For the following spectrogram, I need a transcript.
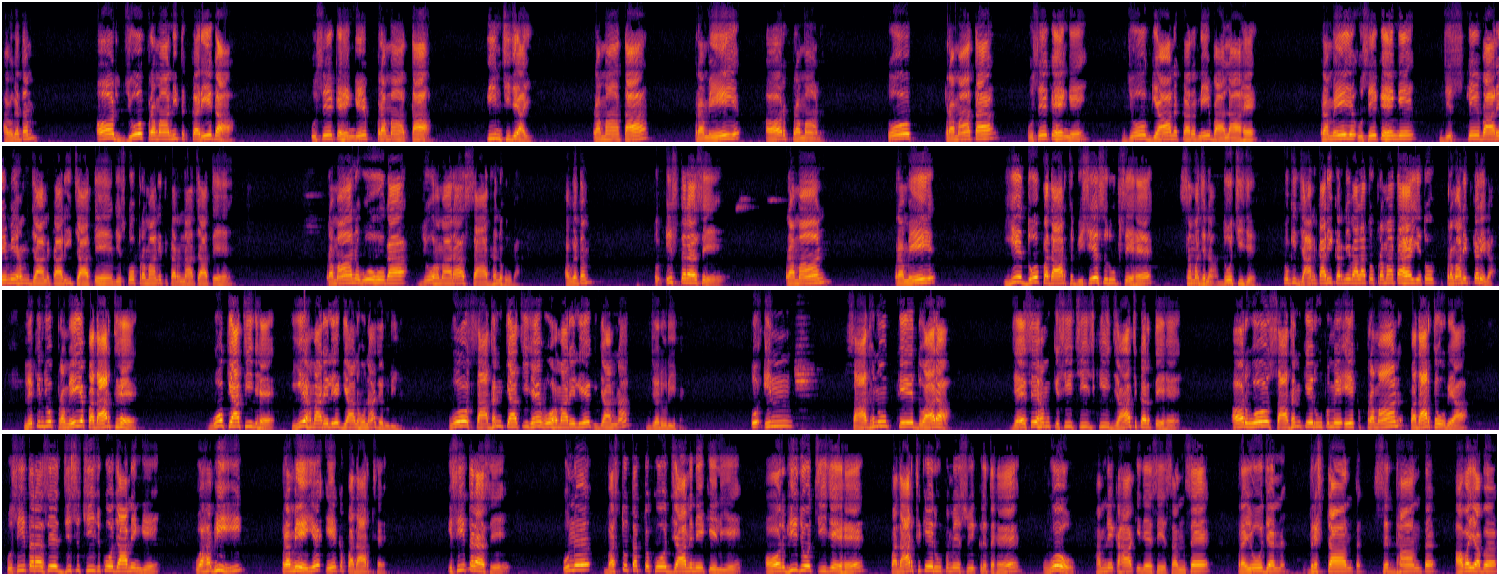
अवगतम? और जो प्रमाणित करेगा, उसे कहेंगे प्रमाता। तीन चीज़ें आई। प्रमाता, प्रमेय और प्रमाण। तो प्रमाता उसे कहेंगे जो ज्ञान करने वाला है। प्रमेय उसे कहेंगे, जिसके बारे में हम जानकारी चाहते हैं, जिसको प्रमाणित करना चाहते हैं। प्रमाण वो होगा जो हमारा साधन होगा। अवगतम तो इस तरह से प्रमाण, प्रमेय, ये दो पदार्थ विशेष रूप से है समझना, दो चीज़ें। क्योंकि तो जानकारी करने वाला तो प्रमाता है, ये तो प्रमाणित करेगा। लेकिन जो प्रमेय पदार्थ है, वो क्या चीज़ है, ये हमारे लिए ज्ञान होना ज़रूरी है। वो साधन क्या चीज़ है, वो हमारे लिए जानना ज़रूरी है। तो इन साधनों के द्वारा जैसे हम किसी चीज़ की जाँच करते हैं और वो साधन के रूप में एक प्रमाण पदार्थ हो गया, उसी तरह से जिस चीज़ को जानेंगे, वह भी प्रमेय एक पदार्थ है। इसी तरह से उन वस्तु तत्व को जानने के लिए और भी जो चीज़ें हैं, पदार्थ के रूप में स्वीकृत हैं, वो हमने कहा कि जैसे संशय प्रयोजन, दृष्टांत, सिद्धांत, अवयव,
